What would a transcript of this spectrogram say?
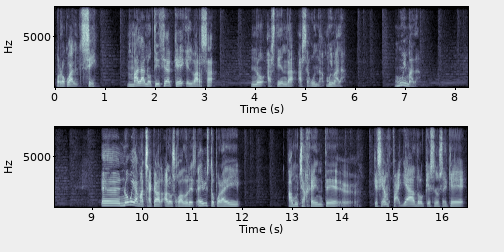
Por lo cual, sí, mala noticia que el Barça no ascienda a segunda. Muy mala. Muy mala. Eh, no voy a machacar a los jugadores. He visto por ahí a mucha gente eh, que se han fallado, que se no sé qué.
